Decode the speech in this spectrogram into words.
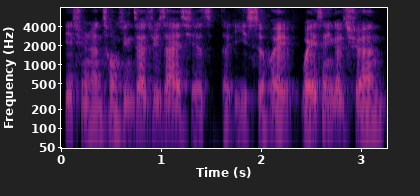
一群人重新再聚在一起的仪式会围成一个圈。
